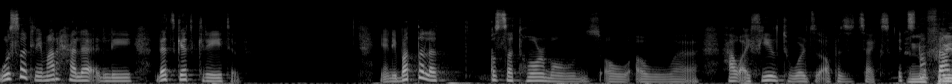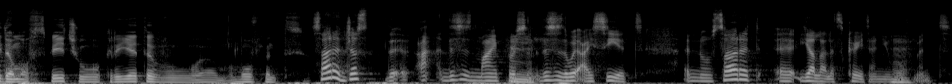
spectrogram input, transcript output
وصلت لمرحله اللي let's get creative يعني بطلت قصة هرمونز أو أو uh, how I feel towards the opposite sex. It's إنه freedom of speech و creative و movement. صارت just the, uh, this is my person mm. this is the way I see it. انه صارت يلا let's create a new movement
